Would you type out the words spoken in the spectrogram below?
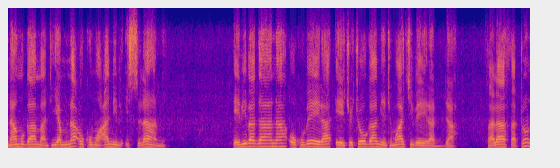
n'amugamba nti yamnaukum ani l islaami. Ebibagaana okubeera ekyo kyogambye nti mwakibeera dda thalathatun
